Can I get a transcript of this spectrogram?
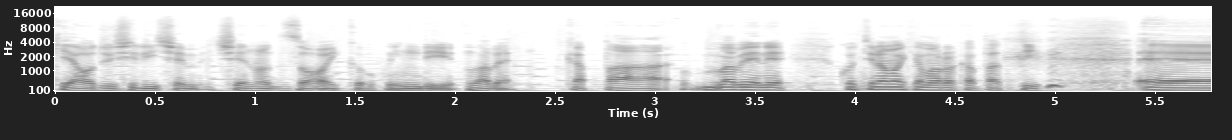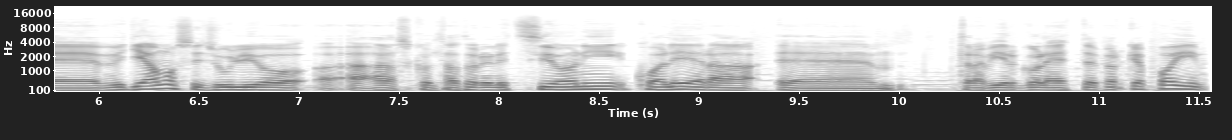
che oggi si dice Cenozoico, quindi vabbè, K, va bene, continuiamo a chiamarlo KT. Eh, vediamo se Giulio ha ascoltato le lezioni, qual era, ehm, tra virgolette, perché poi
